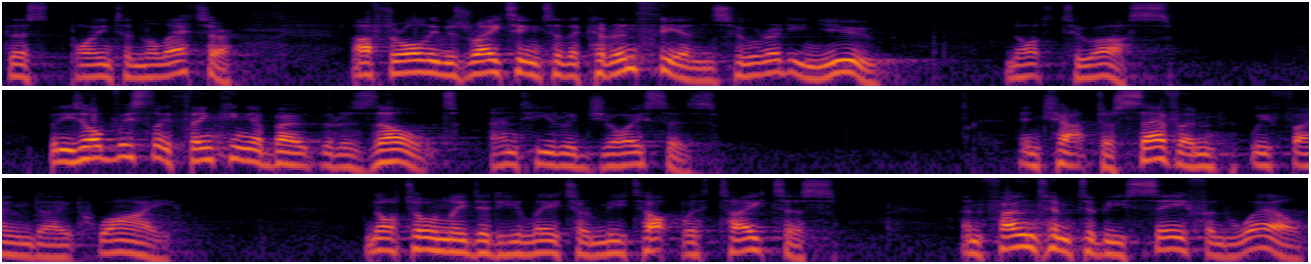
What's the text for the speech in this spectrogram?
this point in the letter. After all, he was writing to the Corinthians, who already knew, not to us. But he's obviously thinking about the result and he rejoices. In chapter 7, we found out why. Not only did he later meet up with Titus and found him to be safe and well,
